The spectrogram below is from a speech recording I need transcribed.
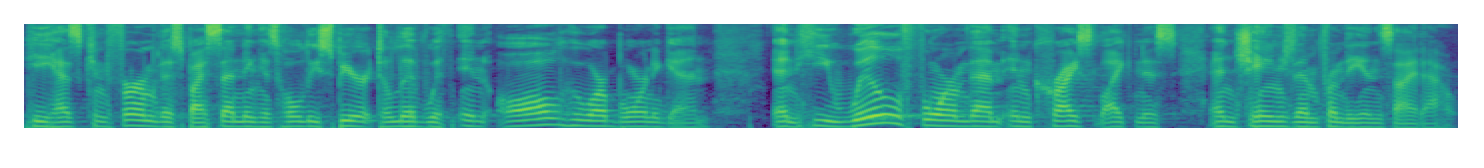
He has confirmed this by sending his Holy Spirit to live within all who are born again, and he will form them in Christ likeness and change them from the inside out.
